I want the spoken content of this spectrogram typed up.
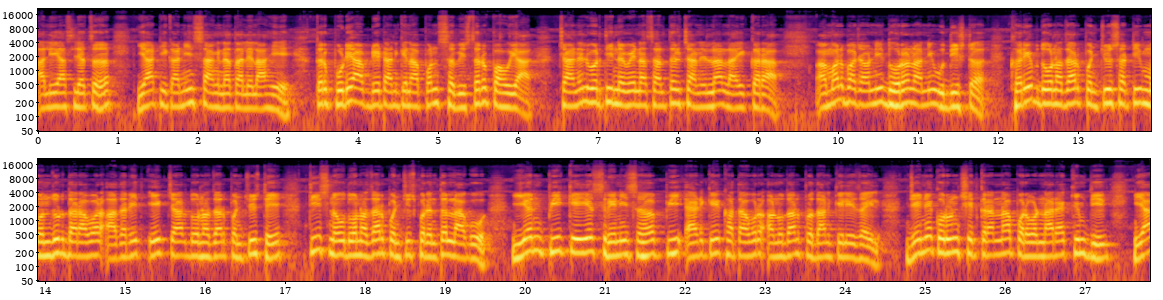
आली असल्याचं या ठिकाणी सांगण्यात आलेलं आहे. तर पुढे अपडेट आणखीन आपण सविस्तर पाहूया. चॅनेलवरती नवीन असाल तर चॅनेलला लाईक करा. अंमलबजावणी धोरण आणि उद्दिष्ट. खरीप दोन हजार पंचवीससाठी मंजूर दरावर आधारित एक चार दोन हजार पंचवीस ते तीस नऊ दोन हजार पंचवीसपर्यंत लागू. एन पी के एस श्रेणीसह पी ॲड के खतावर अनुदान प्रदान केले जाईल. जेणेकरून शेतकऱ्यांना परवडणाऱ्या किमतीत या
